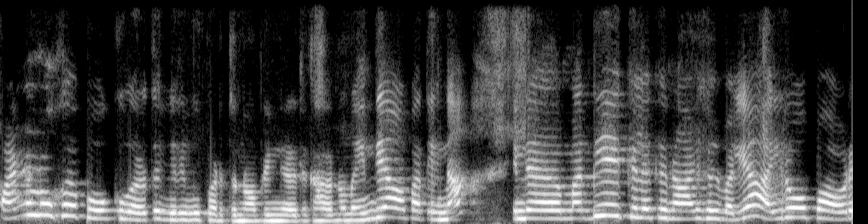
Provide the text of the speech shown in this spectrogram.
பன்முக போக்குவரத்தை விரிவுபடுத்தணும் அப்படிங்கிறதுக்காக. நம்ம இந்தியாவை பாத்தீங்கன்னா இந்த மத்திய கிழக்கு நாடுகள் வழியா ஐரோப்பாவோட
